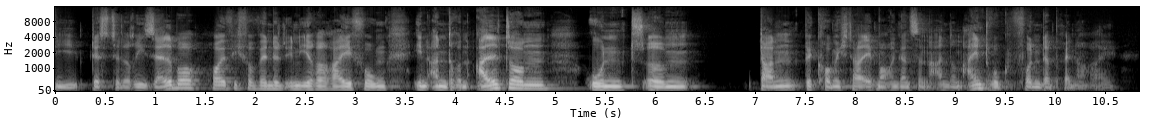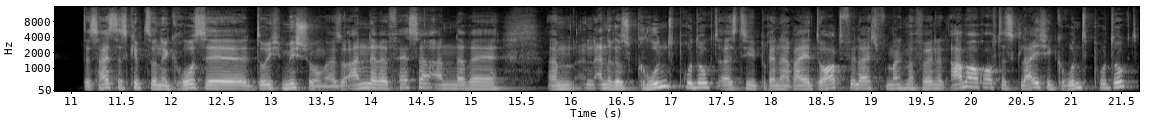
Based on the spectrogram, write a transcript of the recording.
die Destillerie selber häufig verwendet in ihrer Reifung, in anderen Altern und ähm, dann bekomme ich da eben auch einen ganz anderen Eindruck von der Brennerei. Das heißt, es gibt so eine große Durchmischung, also andere Fässer, andere, ähm, ein anderes Grundprodukt als die Brennerei dort vielleicht manchmal verwendet, aber auch auf das gleiche Grundprodukt,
